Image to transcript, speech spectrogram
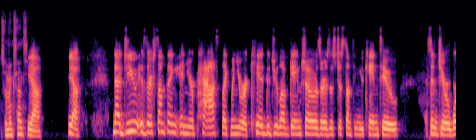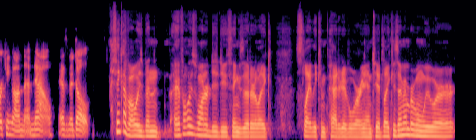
Does that make sense? Yeah. Yeah. Now, do you, is there something in your past, like when you were a kid, did you love game shows or is this just something you came to since you're working on them now as an adult? I think I've always been, I've always wanted to do things that are like slightly competitive oriented. Like, cause I remember when we were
